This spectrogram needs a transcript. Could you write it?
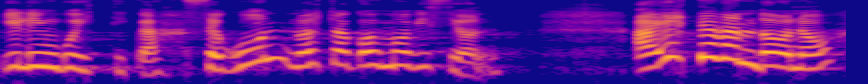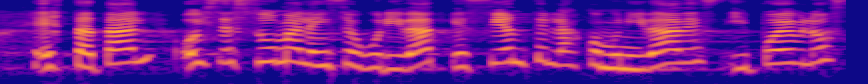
y lingüística, según nuestra cosmovisión. A este abandono estatal hoy se suma la inseguridad que sienten las comunidades y pueblos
